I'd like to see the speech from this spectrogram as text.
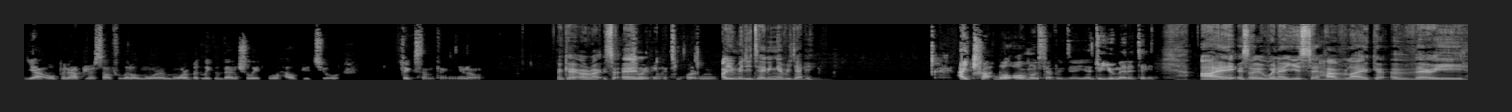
yeah open up yourself a little more and more but like eventually it will help you to fix something you know Okay, all right. So, so i think it's important are you meditating every day? I try well almost every day. Yeah. Do you meditate? I so when I used to have like a very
